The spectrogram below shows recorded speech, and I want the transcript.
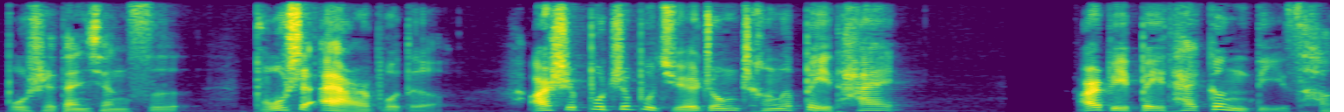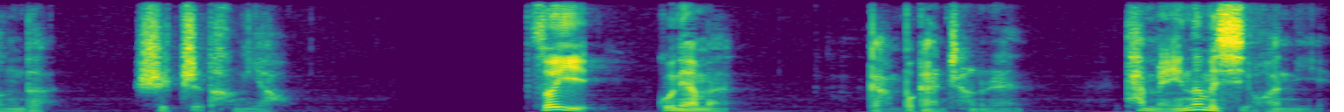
不是单相思，不是爱而不得，而是不知不觉中成了备胎，而比备胎更底层的是止疼药。所以，姑娘们，敢不敢承认，他没那么喜欢你，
